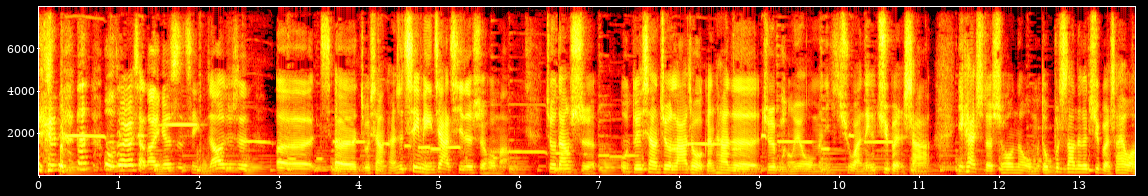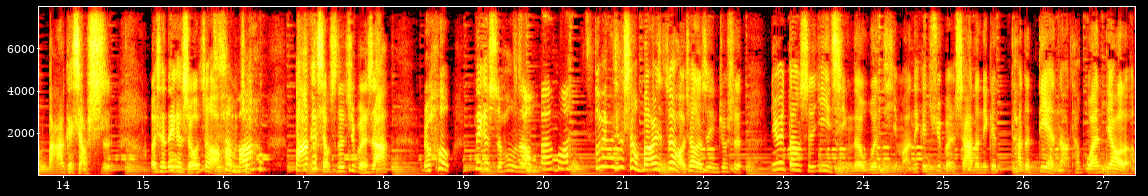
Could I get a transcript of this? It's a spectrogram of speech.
我突然又想到一个事情，你知道，就是呃呃，就想看是清明假期的时候嘛，就当时我对象就拉着我跟他的就是朋友，我们一起去玩那个剧本杀。一开始的时候呢，我们都不知道那个剧本杀要玩八个小时，而且那个时候正好什么八个小时的剧本杀。然后那个时候呢？上班吗？对啊，就上班。而且最好笑的事情就是，因为当时疫情的问题嘛，那个剧本杀的那个他的店呢，他关掉了，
